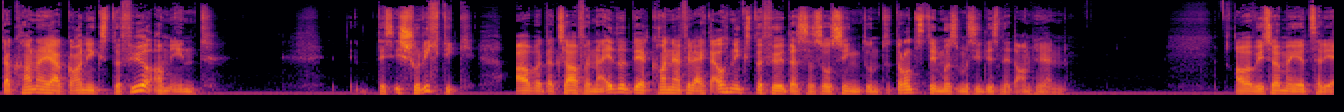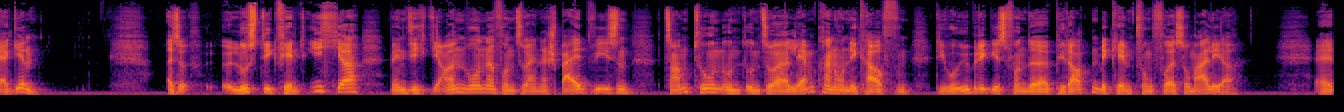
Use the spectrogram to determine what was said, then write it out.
da kann er ja gar nichts dafür am Ende. Das ist schon richtig. Aber der Xaver Naido, der kann ja vielleicht auch nichts dafür, dass er so singt und trotzdem muss man sich das nicht anhören. Aber wie soll man jetzt reagieren? Also lustig fände ich ja, wenn sich die Anwohner von so einer Speibwiesen zusammentun und, und so eine Lärmkanone kaufen, die wo übrig ist von der Piratenbekämpfung vor Somalia. Äh,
